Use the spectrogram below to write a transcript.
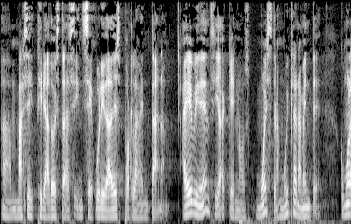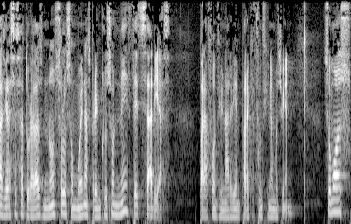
ah, más he tirado estas inseguridades por la ventana. Hay evidencia que nos muestra muy claramente cómo las grasas saturadas no solo son buenas, pero incluso necesarias para funcionar bien, para que funcionemos bien. Somos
